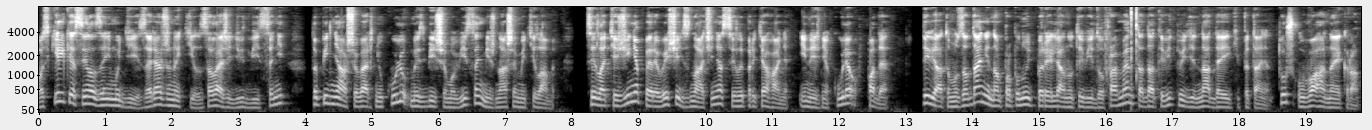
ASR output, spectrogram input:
Оскільки сила взаємодії заряджених тіл залежить від відстані, то піднявши верхню кулю, ми збільшимо відстань між нашими тілами. Сила тяжіння перевищить значення сили притягання, і нижня куля впаде. В дев'ятому завданні нам пропонують переглянути відеофрагмент та дати відповіді на деякі питання. Тож увага на екран.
